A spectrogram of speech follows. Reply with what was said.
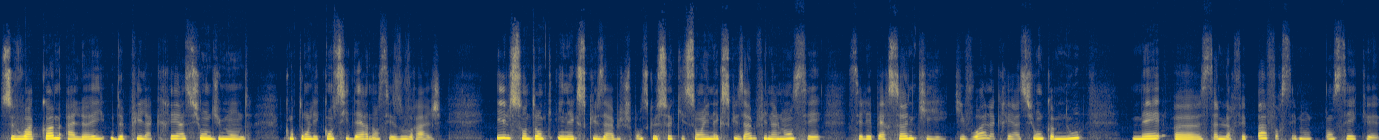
se voient comme à l'œil depuis la création du monde, quand on les considère dans ses ouvrages. Ils sont donc inexcusables. Je pense que ceux qui sont inexcusables, finalement, c'est les personnes qui, voient la création comme nous, mais euh, ça ne leur fait pas forcément penser qu'il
